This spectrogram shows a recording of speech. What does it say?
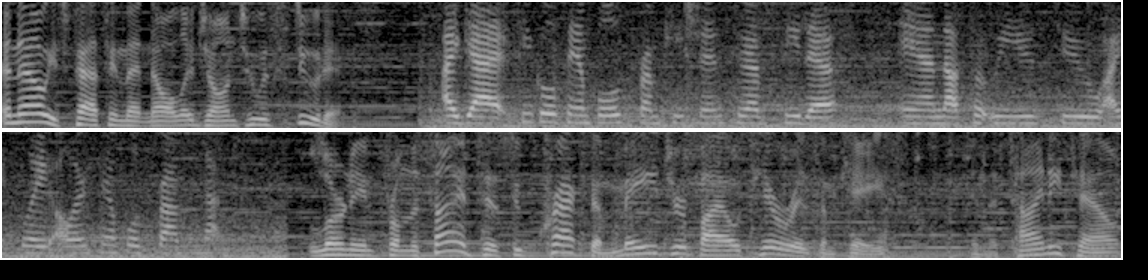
And now he's passing that knowledge on to his students. I get fecal samples from patients who have C. diff, and that's what we use to isolate all our samples from, and that's learning from the scientists who cracked a major bioterrorism case in the tiny town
